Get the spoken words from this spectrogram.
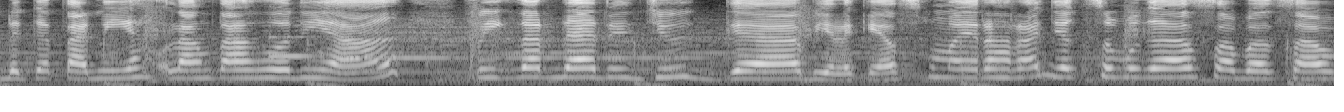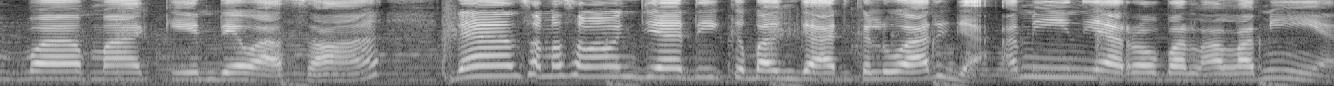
dekatan nih ya ulang tahunnya Victor dan juga Bilkis Humairah Rajak Semoga sama-sama makin dewasa dan sama-sama menjadi kebanggaan keluarga. Amin ya robbal alamin.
